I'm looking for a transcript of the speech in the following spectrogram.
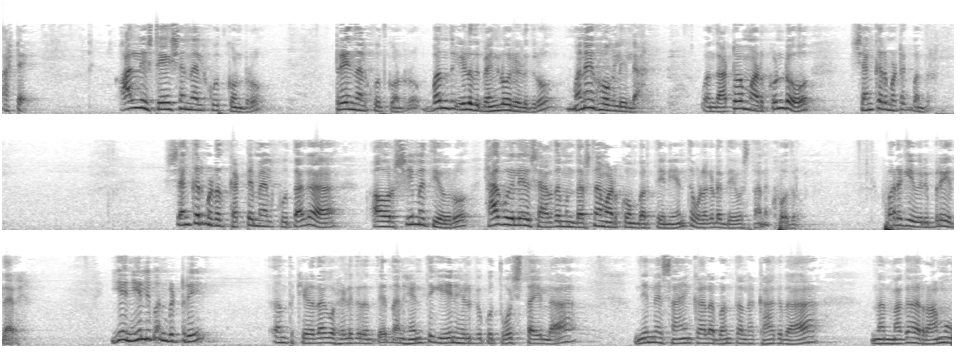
ಅಷ್ಟೇ. ಅಲ್ಲಿ ಸ್ಟೇಷನ್ನಲ್ಲಿ ಕೂತ್ಕೊಂಡ್ರು ಟ್ರೈನಲ್ಲಿ ಕೂತ್ಕೊಂಡ್ರು, ಬಂದು ಇಳಿದು ಬೆಂಗಳೂರು ಇಳಿದ್ರು, ಮನೆಗೆ ಹೋಗಲಿಲ್ಲ. ಒಂದು ಆಟೋ ಮಾಡಿಕೊಂಡು ಶಂಕರ್ ಮಠಕ್ಕೆ ಬಂದರು. ಶಂಕರ್ ಮಠದ ಕಟ್ಟೆ ಮೇಲೆ ಕೂತಾಗ ಅವ್ರ ಶ್ರೀಮತಿಯವರು, ಹೇಗೂ ಇಲ್ಲೇ ಶಾರದಮ್ಮನ ದರ್ಶನ ಮಾಡ್ಕೊಂಡು ಬರ್ತೀನಿ ಅಂತ ಒಳಗಡೆ ದೇವಸ್ಥಾನಕ್ಕೆ ಹೋದರು. ಹೊರಗೆ ಇವರಿಬ್ಬರೇ ಇದ್ದಾರೆ. ಏನು ಇಲ್ಲಿ ಬಂದ್ಬಿಟ್ರಿ? ಅಂತ ಕೇಳಿದಾಗ ಅವ್ರು ಹೇಳಿದ್ರಂತೆ ನಾನು ಹೆಂಡತಿಗೆ ಏನು ಹೇಳಬೇಕು ತೋಚ್ತಾ ಇಲ್ಲ. ನಿನ್ನೆ ಸಾಯಂಕಾಲ ಬಂತಲ್ಲ ಕಾಗದ? ನನ್ನ ಮಗ ರಾಮು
